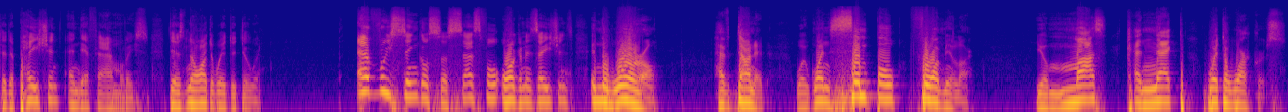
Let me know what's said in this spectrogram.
to the patient and their families. There's no other way to do it. Every single successful organizations in the world have done it with one simple formula. You must connect with the workers.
